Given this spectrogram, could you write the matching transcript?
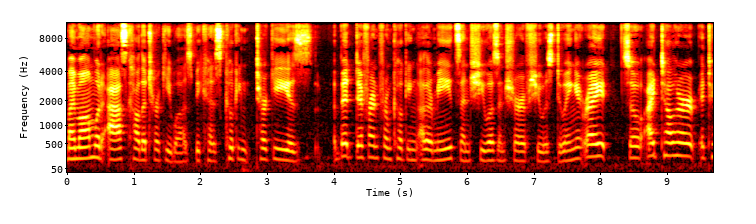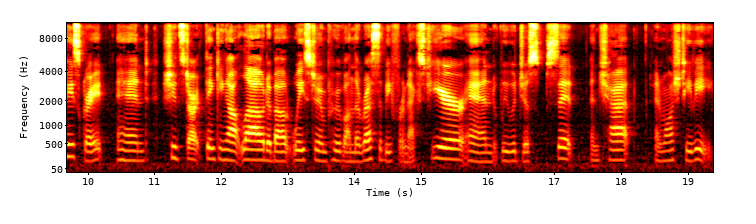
My mom would ask how the turkey was because cooking turkey is a bit different from cooking other meats, and she wasn't sure if she was doing it right. So I'd tell her it tastes great, and she'd start thinking out loud about ways to improve on the recipe for next year, and we would just sit and chat and watch TV.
